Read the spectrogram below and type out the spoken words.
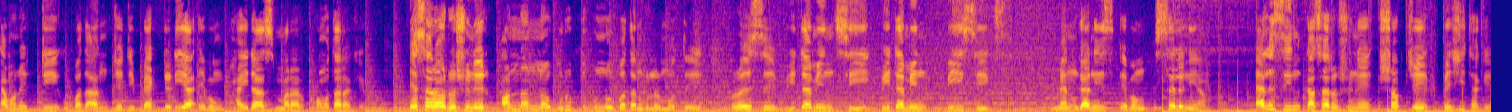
এমন একটি উপাদান যেটি ব্যাকটেরিয়া এবং ভাইরাস মারার ক্ষমতা রাখে। এছাড়াও রসুনের অন্যান্য গুরুত্বপূর্ণ উপাদানগুলোর মধ্যে রয়েছে vitamin C, vitamin B six, manganese এবং সেলেনিয়াম। অ্যালিসিন, কাঁচা রসুনে সবচেয়ে বেশি থাকে।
